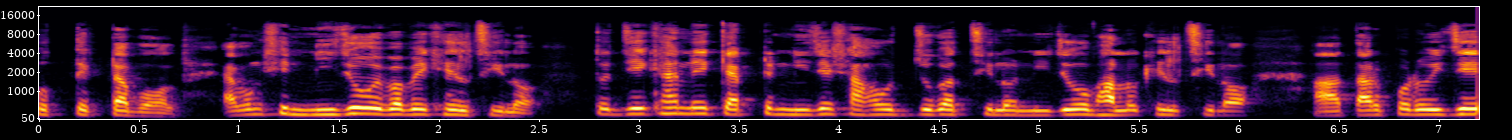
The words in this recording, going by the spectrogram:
প্রত্যেকটা বল এবং সে নিজেও এভাবে খেলছিল। তো যেখানে ক্যাপ্টেন নিজে সাহস যোগাচ্ছিল নিজেও ভালো খেলছিল তারপর ওই যে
